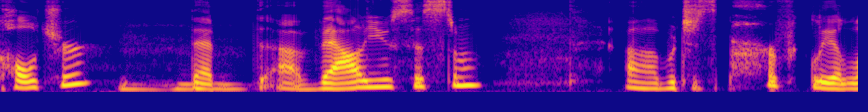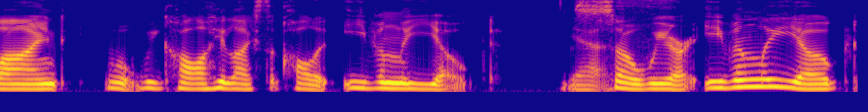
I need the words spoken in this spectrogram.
culture, that Mhm. uh, value system, uh, which is perfectly aligned, what we call, he likes to call it evenly yoked. Yes. So we are evenly yoked.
